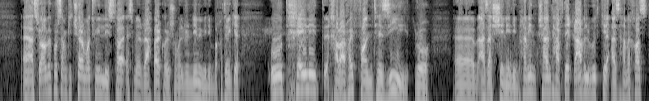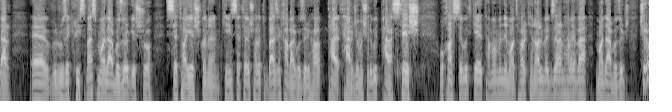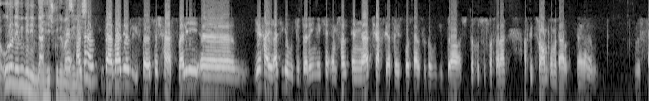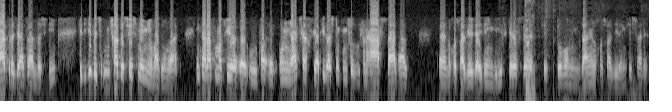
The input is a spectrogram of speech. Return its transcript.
از شما بپرسم که چرا ما تو این لیست ها اسم رهبر کره شمالی رو نمی‌بینیم؟ به خاطر اینکه او خیلی خبرهای فانتزی رو ازش شنیدیم. همین چند هفته قبل بود که از همه خواست در روز کریسمس مادر بزرگش رو ستایش کنن که این ستایش حالا تو بعضی خبرگزاری ها ترجمه شده بود پرستش. او خواسته بود که تمام نمادها رو کنال بگذارن همه و مادر بزرگ چرا او رو نمی‌بینیم در هیچ کدوم از این لیست؟ در بعضی از لیست هست ولی یه حقیقتی که وجود داره اینه که امسال انقدر شخصیت های سر صدا وجود داشت به خصوص مثلا وقتی ترامپ رو در صدر جدول داشتیم که دیگه به اون شاید به چشم نمی اومد اونقدر. این طرف ما توی اروپا اونقدر شخصیتی داشتیم که می‌شد روشون حرف زد از نخست وزیر جدید انگلیس گرفته بله. که دومین زن نخست وزیر این کشوره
